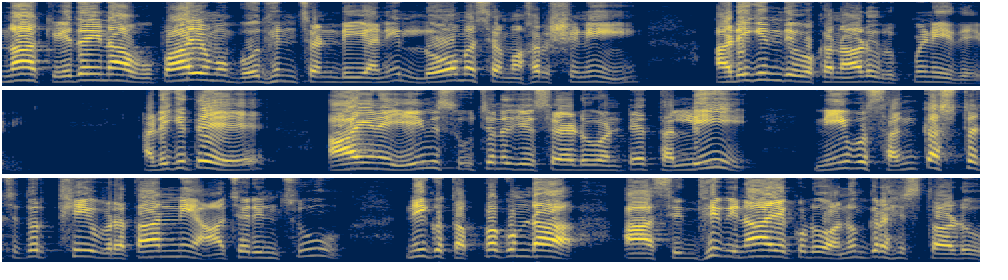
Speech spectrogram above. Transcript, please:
నాకేదైనా ఉపాయము బోధించండి అని లోమశ మహర్షిని అడిగింది ఒకనాడు రుక్మిణీదేవి. అడిగితే ఆయన ఏమి సూచన చేశాడు అంటే తల్లి నీవు సంకష్ట చతుర్థి వ్రతాన్ని ఆచరించు నీకు తప్పకుండా ఆ సిద్ధి వినాయకుడు అనుగ్రహిస్తాడు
